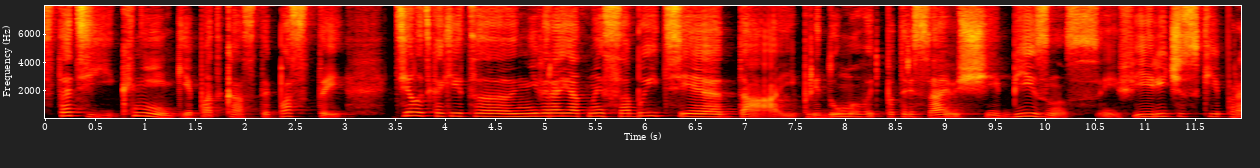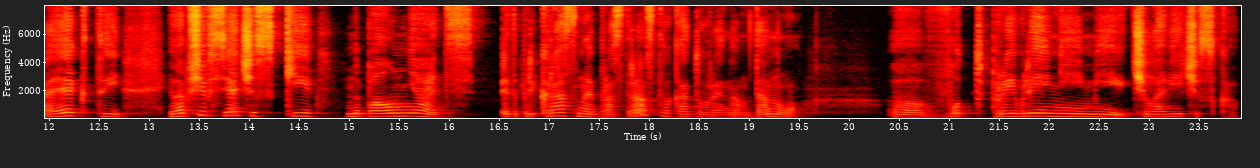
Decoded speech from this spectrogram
статьи, книги, подкасты, посты, делать какие-то невероятные события, да, и придумывать потрясающий бизнес, и феерические проекты, и вообще всячески наполнять это прекрасное пространство, которое нам дано, э, вот проявлениями человеческого,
